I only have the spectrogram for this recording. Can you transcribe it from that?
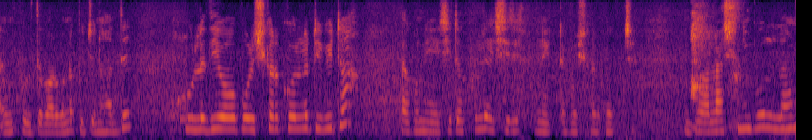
আমি খুলতে পারব না পিছনে হাত দিয়ে। খুলে দিয়ে ও পরিষ্কার করল টিভিটা। এখন এসিটা খুলে এসির নেটটা পরিষ্কার করছে। জল আসেনি বললাম।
